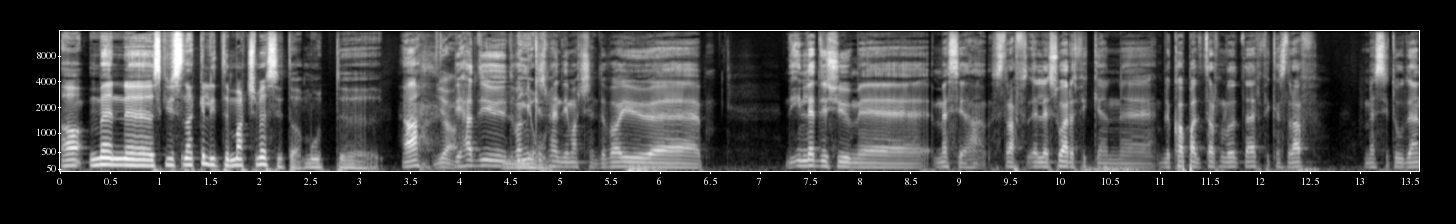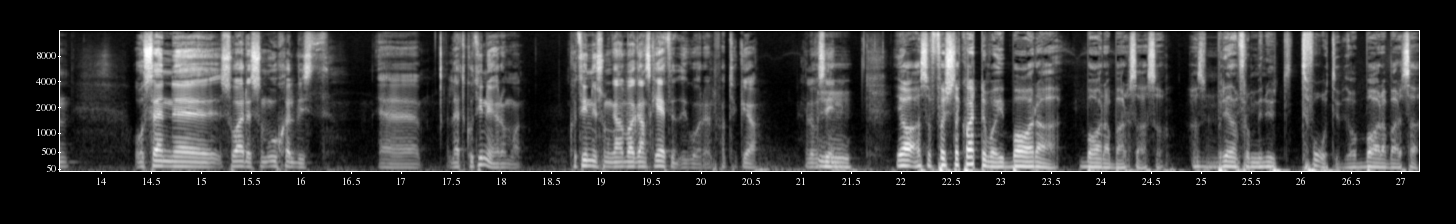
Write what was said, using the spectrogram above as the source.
Ja men eh, ska vi snacka lite matchmässigt då mot... eh, Ja, Ja. vi hade ju, det var mycket som hände i matchen. Det var ju... Eh, det inleddes ju med Messi, han, straff, eller Suarez fick en, eh, blev kapad i straffområdet där, fick en straff. Messi tog den. Och sen eh, Suarez som osjälviskt eh, lät Coutinho göra mål. Coutinho som var ganska het igår, eller vad tycker jag? Eller vad säger mm. Ja alltså första kvarten var ju bara, bara Barca alltså. alltså Mm. Redan från minut två typ, det var bara Barca.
